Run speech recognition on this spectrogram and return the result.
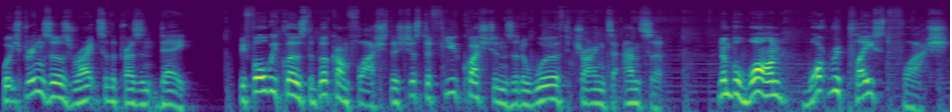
which brings us right to the present day. Before we close the book on Flash, there's just a few questions that are worth trying to answer. Number one, what replaced Flash?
